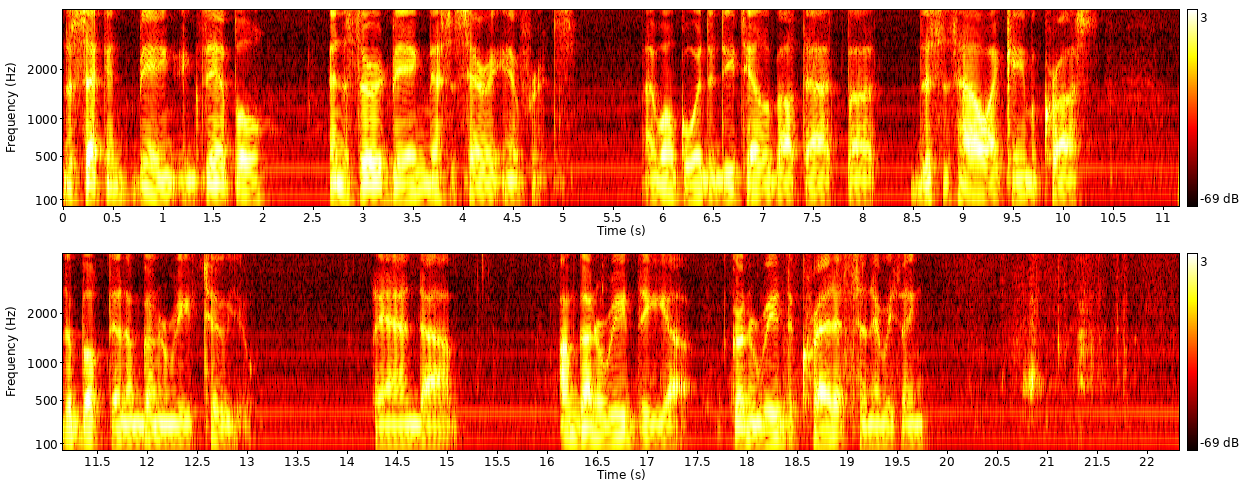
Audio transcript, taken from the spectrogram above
the second being example, and the third being necessary inference. I won't go into detail about that, but this is how I came across the book that I'm going to read to you. And uh, I'm going to read the uh, going to read the credits and everything.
